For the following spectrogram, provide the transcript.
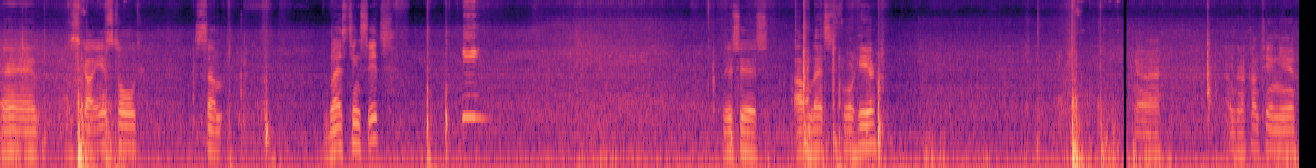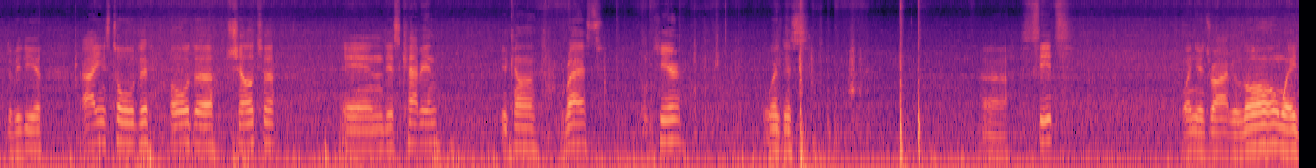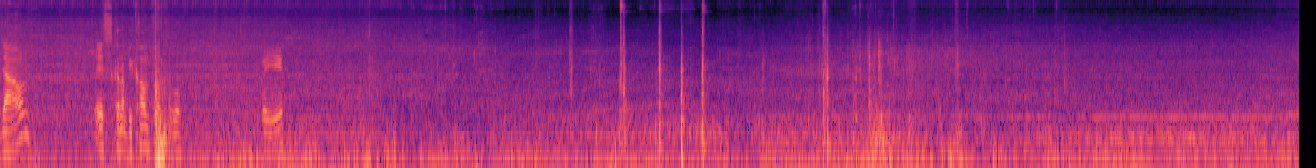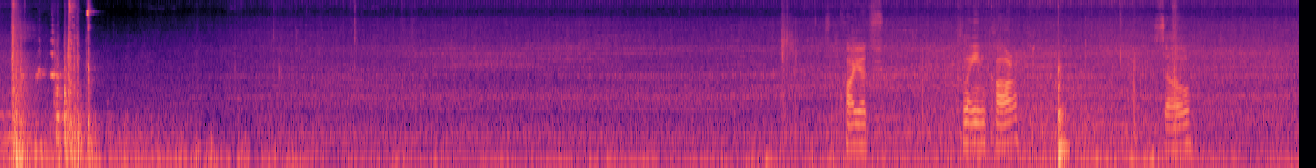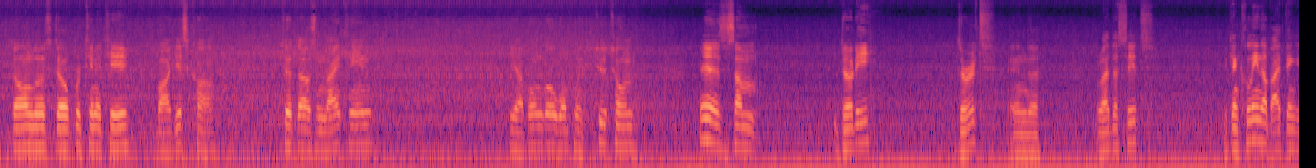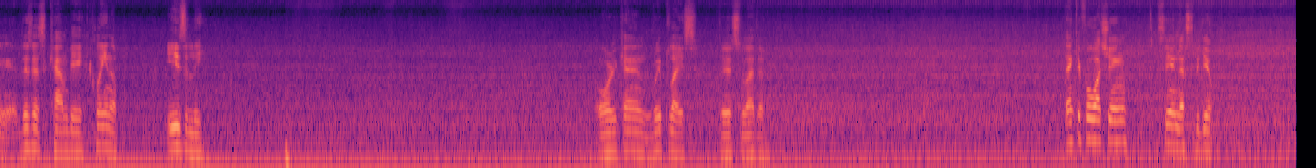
And this car installed some resting seats this is armrest for here. Uh, I'm gonna continue the video. I installed all the shelter in this cabin. You can rest here with this uh, seat. When you drive a long way down it's gonna be comfortable for you. Quiet clean car. So don't lose the opportunity buy this car. 2019 Kia bongo 1.2 ton. There's some dirty dirt in the leather seat. You can clean up I think this is can be cleaned up easily or you can replace this leather. Thank you for watching. See you in next video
